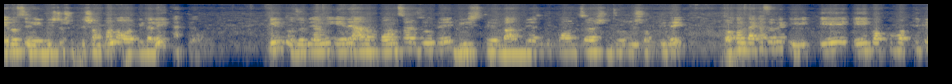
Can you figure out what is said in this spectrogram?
এর হচ্ছে নির্দিষ্ট শক্তি সম্পন্ন অরবিটালেই থাকতে হবে। কিন্তু যদি আমি এর আরও পঞ্চাশ জুল দেই, বিশ থেকে বাদ দেওয়া যদি পঞ্চাশ জুল শক্তি দেই তখন দেখা যাবে কি, এ, এই কক্ষপথ থেকে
